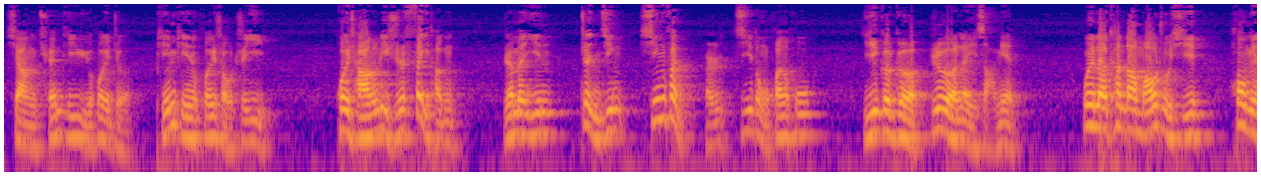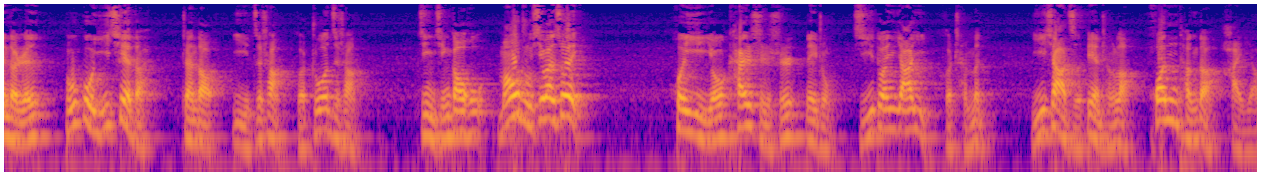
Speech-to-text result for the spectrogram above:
向全体与会者频频挥手致意，会场立时沸腾。人们因震惊、兴奋而激动欢呼，一个个热泪洒面。为了看到毛主席，后面的人不顾一切地站到椅子上和桌子上，尽情高呼“毛主席万岁”。会议由开始时那种极端压抑和沉闷，一下子变成了欢腾的海洋。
